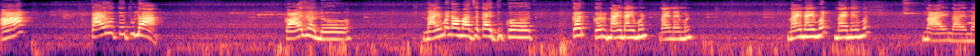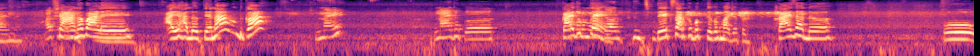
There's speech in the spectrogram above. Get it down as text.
हा? काय होते तुला? काय झालं? नाही म्हणा माझं काय दुखत. कर कर नाही नाही म्हण नाही नाही म्हण. नाही नाही म्हण नाही नाही म्हण. नाही नाही नाही नाही. शान बाळे. आई हलवते ना मुंडका? नाही. नाही दुखत. काय दुखतंय? ते एकसारखं बघते बघ माझ्याकडे. काय झालं? हो.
